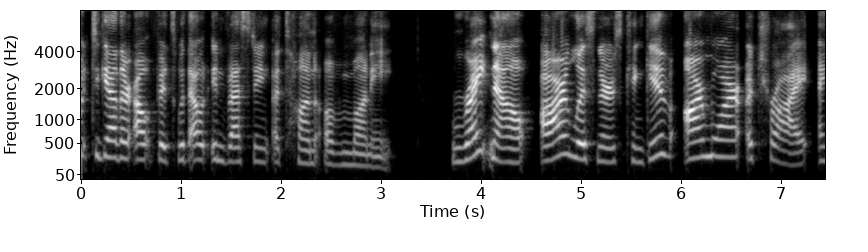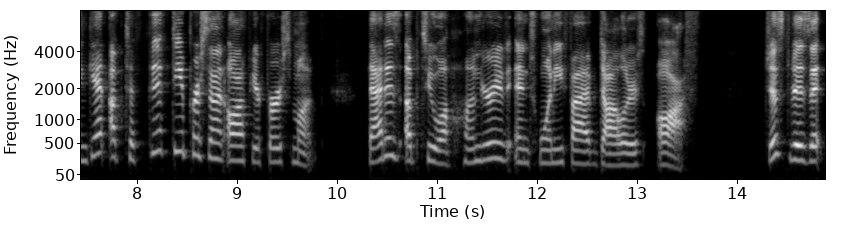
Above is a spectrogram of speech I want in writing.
put together outfits without investing a ton of money. Right now, our listeners can give Armoire a try and get up to 50% off your first month. That is up to $125 off. Just visit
